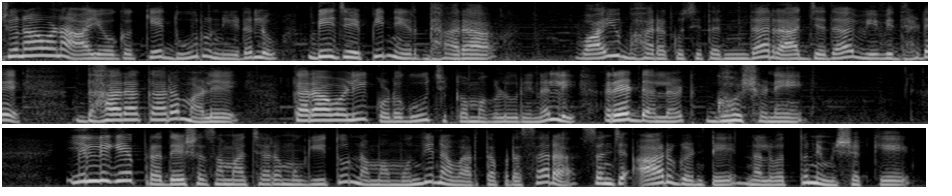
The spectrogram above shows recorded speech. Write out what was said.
ಚುನಾವಣಾ ಆಯೋಗಕ್ಕೆ ದೂರು ನೀಡಲು ಬಿಜೆಪಿ ನಿರ್ಧಾರ. ವಾಯುಭಾರ ಕುಸಿತದಿಂದ ರಾಜ್ಯದ ವಿವಿಧೆಡೆ ಧಾರಾಕಾರ ಮಳೆ, ಕರಾವಳಿ, ಕೊಡಗು, ಚಿಕ್ಕಮಗಳೂರಿನಲ್ಲಿ ರೆಡ್ ಅಲರ್ಟ್ ಘೋಷಣೆ. ಇಲ್ಲಿಗೆ ಪ್ರದೇಶ ಸಮಾಚಾರ ಮುಗಿಯಿತು ನಮ್ಮ ಮುಂದಿನ ವಾರ್ತಾ ಪ್ರಸಾರ ಸಂಜೆ ಆರು ಗಂಟೆ ನಲವತ್ತು ನಿಮಿಷಕ್ಕೆ.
